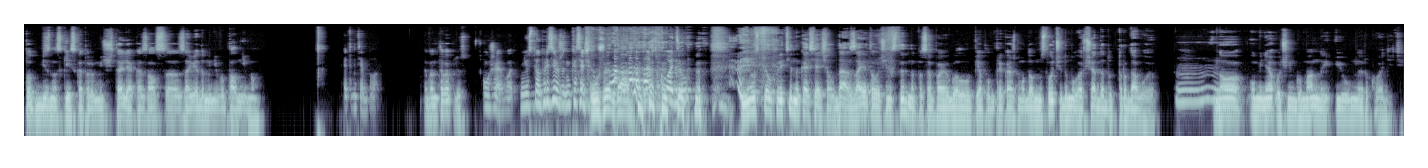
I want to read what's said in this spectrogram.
тот бизнес-кейс, который мы считали, оказался заведомо невыполнимым. факап. Это где было? В НТВ+. Уже, вот. Не успел прийти, уже накосячил. Уже, да. Нашкодил. Не успел прийти, накосячил. Да, за это очень стыдно, посыпаю голову пеплом при каждом удобном случае. Думал, вообще отдадут трудовую. М. Но у меня очень гуманный и умный руководитель.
